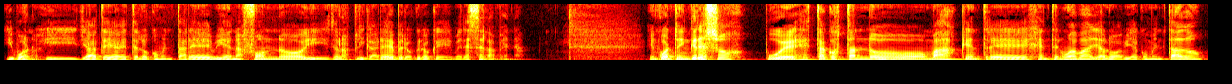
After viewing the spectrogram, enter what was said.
y bueno, y ya te, te, lo comentaré bien a fondo y te lo explicaré, pero creo que merece la pena. En cuanto a ingresos, pues está costando más que entre gente nueva, ya lo había comentado.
